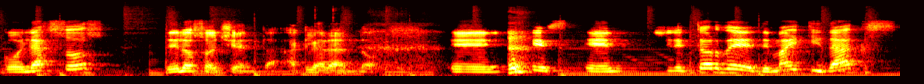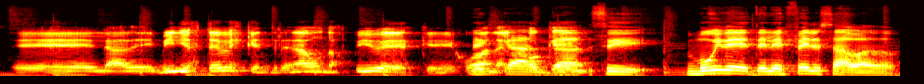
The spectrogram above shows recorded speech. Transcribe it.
golazos de los 80, aclarando. Eh, es el director de, Mighty Ducks, eh, la de Emilio Esteves que entrenaba unos pibes que Me jugaban al encanta, hockey. sí. Muy de Telefe el sábado.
